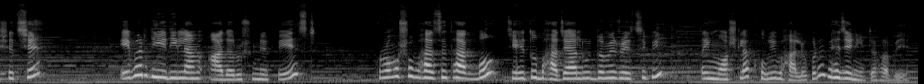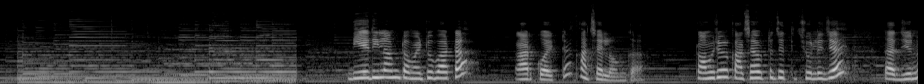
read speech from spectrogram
এসেছে। এবার দিয়ে দিলাম আদা রসুনের পেস্ট। ক্রমশ ভাজতে থাকব, যেহেতু ভাজা আলুর দমের রেসিপি তাই মশলা খুবই ভালো করে ভেজে নিতে হবে। দিয়ে দিলাম টমেটো বাটা আর কয়েকটা কাঁচা লঙ্কা। টমেটোর কাঁচাটা যাতে চলে যায়, তার জন্য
